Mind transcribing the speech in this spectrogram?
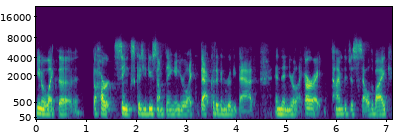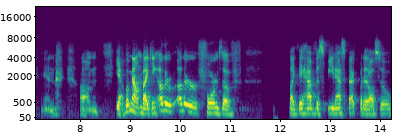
you know, like the the heart sinks because you do something and you're like that could have been really bad, and then you're like, all right, time to just sell the bike and um, yeah. But mountain biking, other other forms of like they have the speed aspect, but it also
